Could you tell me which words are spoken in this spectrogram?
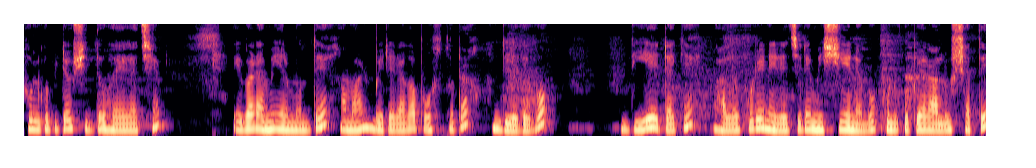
ফুলকপিটাও সিদ্ধ হয়ে গেছে। এবার আমি এর মধ্যে আমার বেটে রাখা পোস্তটা দিয়ে দেব। দিয়ে এটাকে ভালো করে নেড়ে চেড়ে মিশিয়ে নেব ফুলকপি আর আলুর সাথে।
